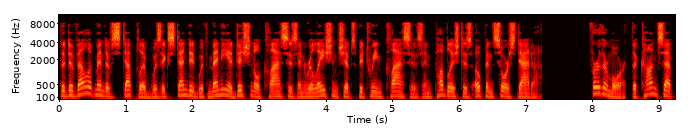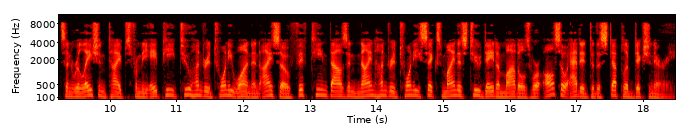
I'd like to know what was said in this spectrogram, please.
The development of STEPLib was extended with many additional classes and relationships between classes and published as open-source data. Furthermore, the concepts and relation types from the AP 221 and ISO 15926-2 data models were also added to the STEPLib dictionary.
